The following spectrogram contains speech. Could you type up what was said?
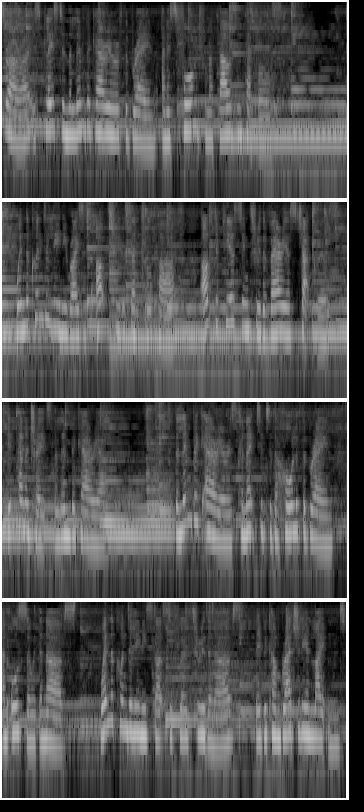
Sahasrara is placed in the limbic area of the brain and is formed from a thousand petals. When the Kundalini rises up through the central path, after piercing through the various chakras, it penetrates the limbic area. The limbic area is connected to the whole of the brain and also with the nerves. When the Kundalini starts to flow through the nerves, they become gradually enlightened.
